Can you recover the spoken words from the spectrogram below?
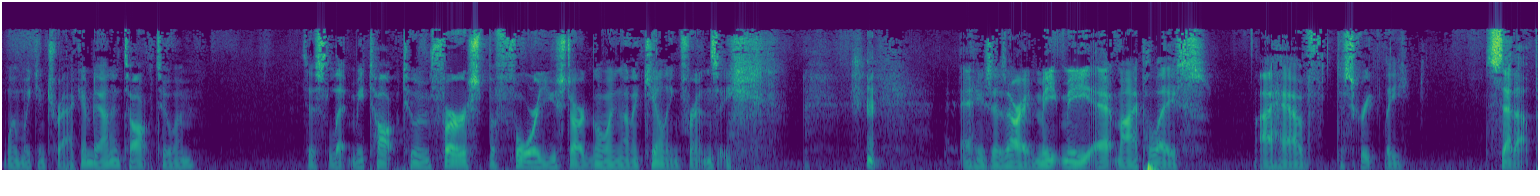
when we can track him down and talk to him. Just let me talk to him first before you start going on a killing frenzy. and he says, all right, meet me at my place. I have discreetly set up.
